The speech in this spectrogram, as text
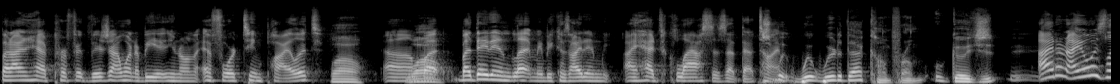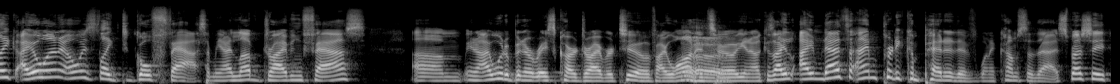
but I didn't have perfect vision. I want to be, you know, an F 14 pilot. wow. Um, wow. But but they didn't let me because I didn't. I had classes at that time. Wait, where, where did that come from? Just- I don't. I always like. I want. I always like to go fast. I mean, I love driving fast. Um, you know, I would have been a race car driver too if I wanted Uh. to. You know, because I I'm that's I'm pretty competitive when it comes to that, especially.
